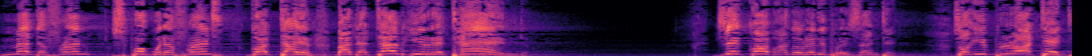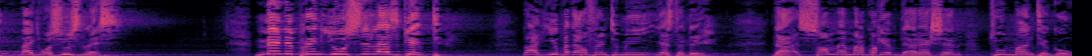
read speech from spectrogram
met the friend, spoke with the friends, got tired. By the time he returned, Jacob had already presented. So he brought it, but it was useless. Many bring useless gift. Like you brought an offering to me yesterday. That some a man gave direction two months ago.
